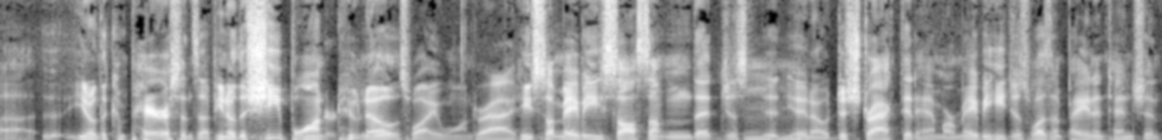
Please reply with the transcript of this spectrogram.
uh, you know the comparisons of you know the sheep wandered. Who knows why he wandered? Right. He saw maybe he saw something that just you know distracted him, or maybe he just wasn't paying attention.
